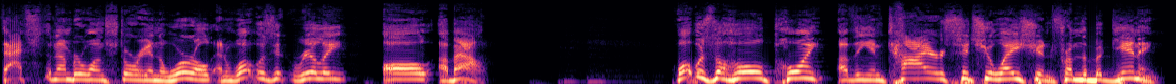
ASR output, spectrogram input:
That's the number one story in the world. And what was it really all about? What was the whole point of the entire situation from the beginning?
